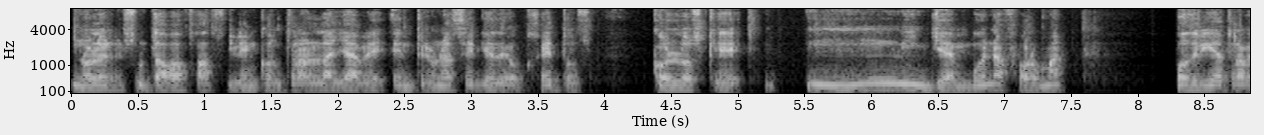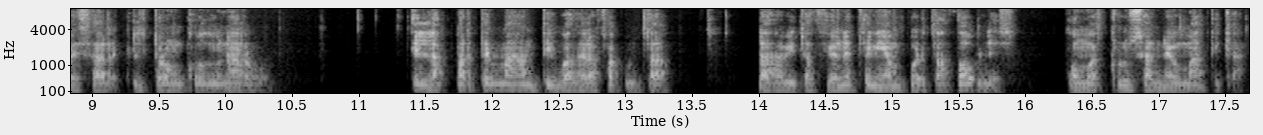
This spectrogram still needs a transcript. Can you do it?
no le resultaba fácil encontrar la llave entre una serie de objetos con los que un ninja en buena forma podría atravesar el tronco de un árbol. En las partes más antiguas de la facultad, las habitaciones tenían puertas dobles, como esclusas neumáticas,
